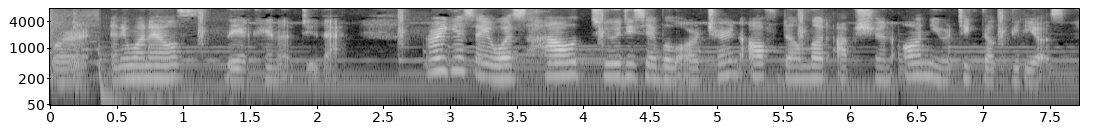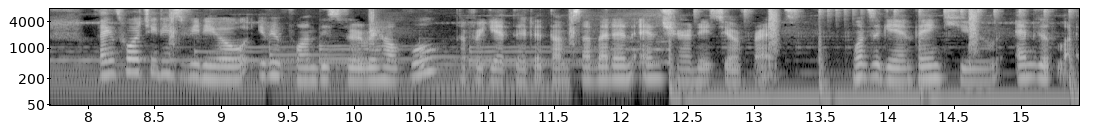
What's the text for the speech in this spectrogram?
for anyone else they cannot do that. Alright guys I was how to disable or turn off download option on your tiktok videos. Thanks for watching this video. If you found this very helpful don't forget to hit the thumbs up button and share this to your friends. Once again thank you and good luck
